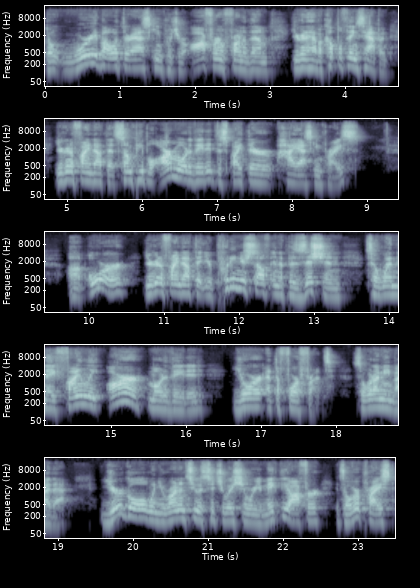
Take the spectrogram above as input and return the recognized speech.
Don't worry about what they're asking. Put your offer in front of them. You're going to have a couple things happen. You're going to find out that some people are motivated despite their high asking price. Um, or you're going to find out that you're putting yourself in a position to when they finally are motivated, you're at the forefront. So what do I mean by that? Your goal when you run into a situation where you make the offer, it's overpriced,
